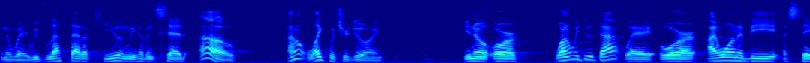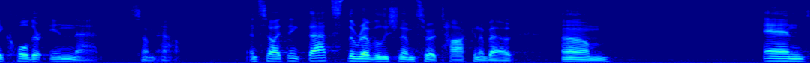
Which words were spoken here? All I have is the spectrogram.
in a way. We've left that up to you and we haven't said, oh, I don't like what you're doing. You know, or why don't we do it that way? Or I want to be a stakeholder in that somehow. And so I think that's the revolution I'm sort of talking about. Um, and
